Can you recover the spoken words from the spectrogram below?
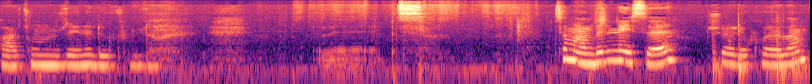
Kartonun üzerine döküldü. Evet. Tamamdır. Neyse. Şöyle koyalım.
